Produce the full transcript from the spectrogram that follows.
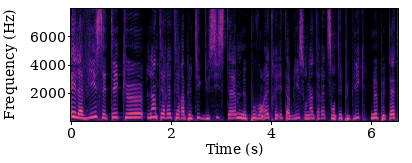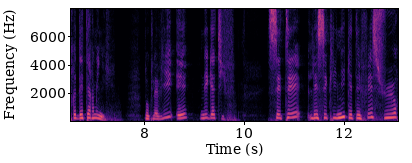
Et l'avis, c'était que l'intérêt thérapeutique du système ne pouvant être établi, son intérêt de santé publique ne peut être déterminé. Donc l'avis est négatif. C'était l'essai clinique était fait sur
